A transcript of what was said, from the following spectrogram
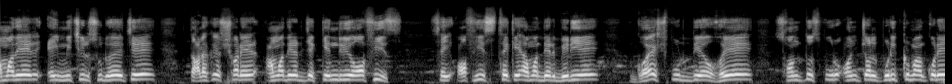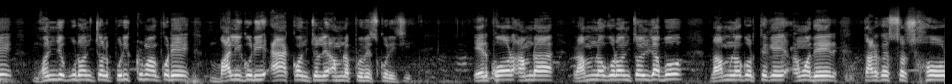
আমাদের এই মিছিল শুরু হয়েছে তারকেশ্বরের আমাদের যে কেন্দ্রীয় অফিস সেই অফিস থেকে আমাদের বেরিয়ে গয়েশপুর দিয়ে হয়ে সন্তোষপুর অঞ্চল পরিক্রমা করে ভঞ্জপুর অঞ্চল পরিক্রমা করে বালিগুড়ি এক অঞ্চলে আমরা প্রবেশ করেছি। এরপর আমরা রামনগর অঞ্চল যাব। রামনগর থেকে আমাদের তারকেশ্বর শহর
